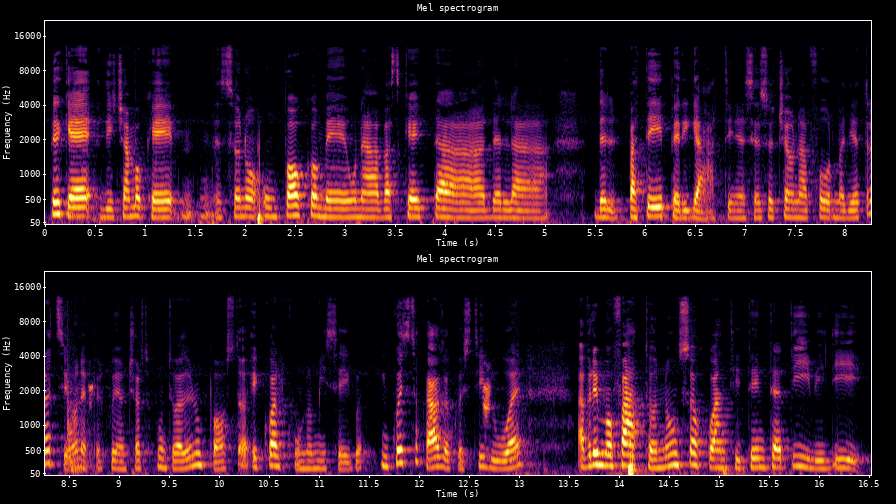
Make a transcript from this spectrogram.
perché diciamo che sono un po' come una vaschetta della del patè per i gatti, nel senso c'è una forma di attrazione per cui a un certo punto vado in un posto e qualcuno mi segue. In questo caso questi due avremmo fatto non so quanti tentativi di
